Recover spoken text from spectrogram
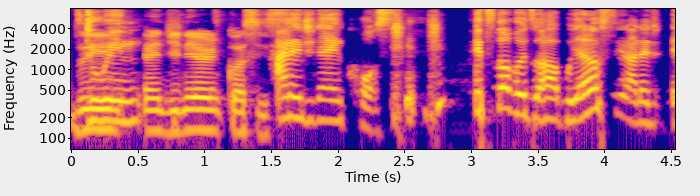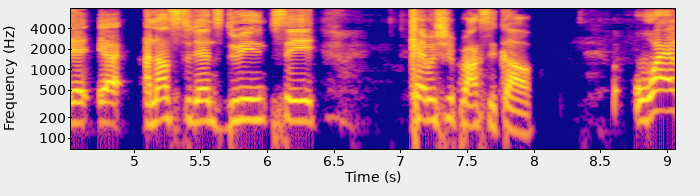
doing engineering courses an engineering course. it's not going to happen. You're not seeing an, a, a, an art student doing, say, chemistry practical. Why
